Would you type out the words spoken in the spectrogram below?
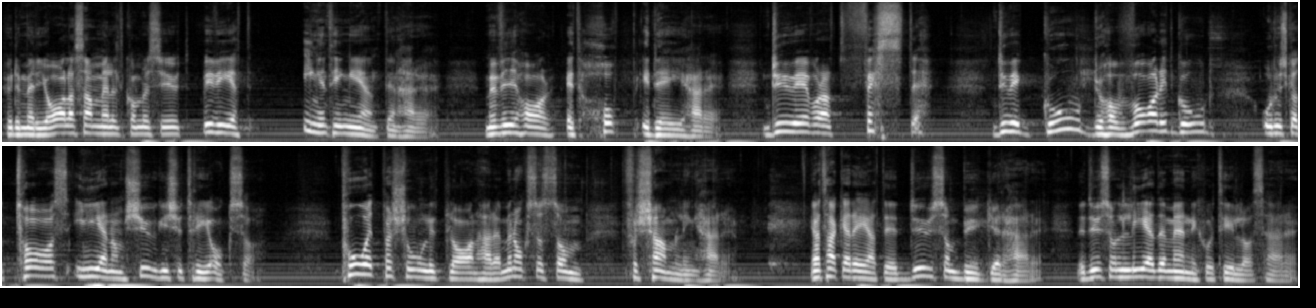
hur det mediala samhället kommer se ut. Vi vet ingenting egentligen Herre. Men vi har ett hopp i dig Herre. Du är vårt fäste. Du är god, du har varit god och du ska ta oss igenom 2023 också. På ett personligt plan Herre, men också som församling Herre. Jag tackar dig att det är du som bygger Herre. Det är du som leder människor till oss Herre.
